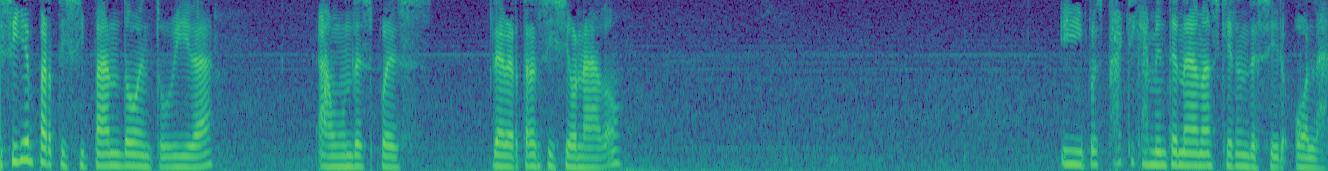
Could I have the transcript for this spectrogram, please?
siguen participando en tu vida, aún después de haber transicionado. Y pues prácticamente nada más quieren decir hola.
